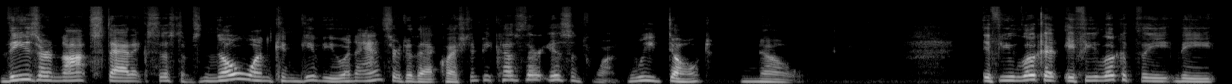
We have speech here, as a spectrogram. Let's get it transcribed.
These are not static systems. No one can give you an answer to that question because there isn't one. We don't know. If you look at if you look at the the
